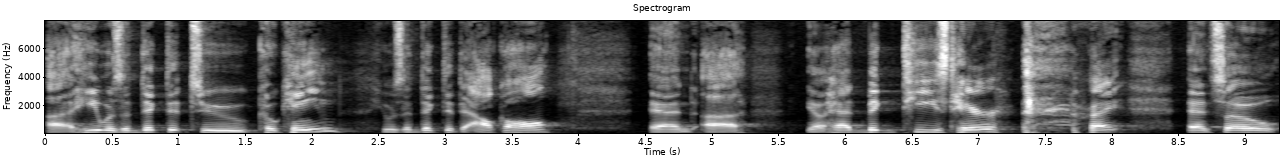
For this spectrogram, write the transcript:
Uh, he was addicted to cocaine. He was addicted to alcohol, and uh, you know had big teased hair, right? And so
